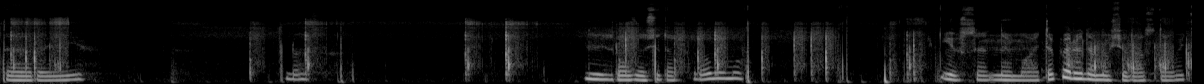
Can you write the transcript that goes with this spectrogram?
три. Раз. Ну і зразу ось так робимо. І все, немає. Тепер йдемо сюди ставити.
